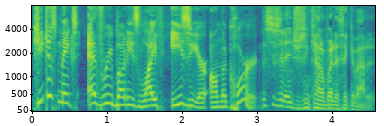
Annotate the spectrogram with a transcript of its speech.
he just makes everybody's life easier on the court? This is an interesting kind of way to think about it.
